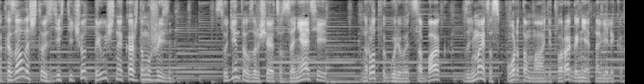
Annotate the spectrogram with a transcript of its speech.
оказалось, что здесь течет привычная каждому жизнь. Студенты возвращаются с занятий, народ выгуливает собак, занимается спортом, а детвора гоняет на великах.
